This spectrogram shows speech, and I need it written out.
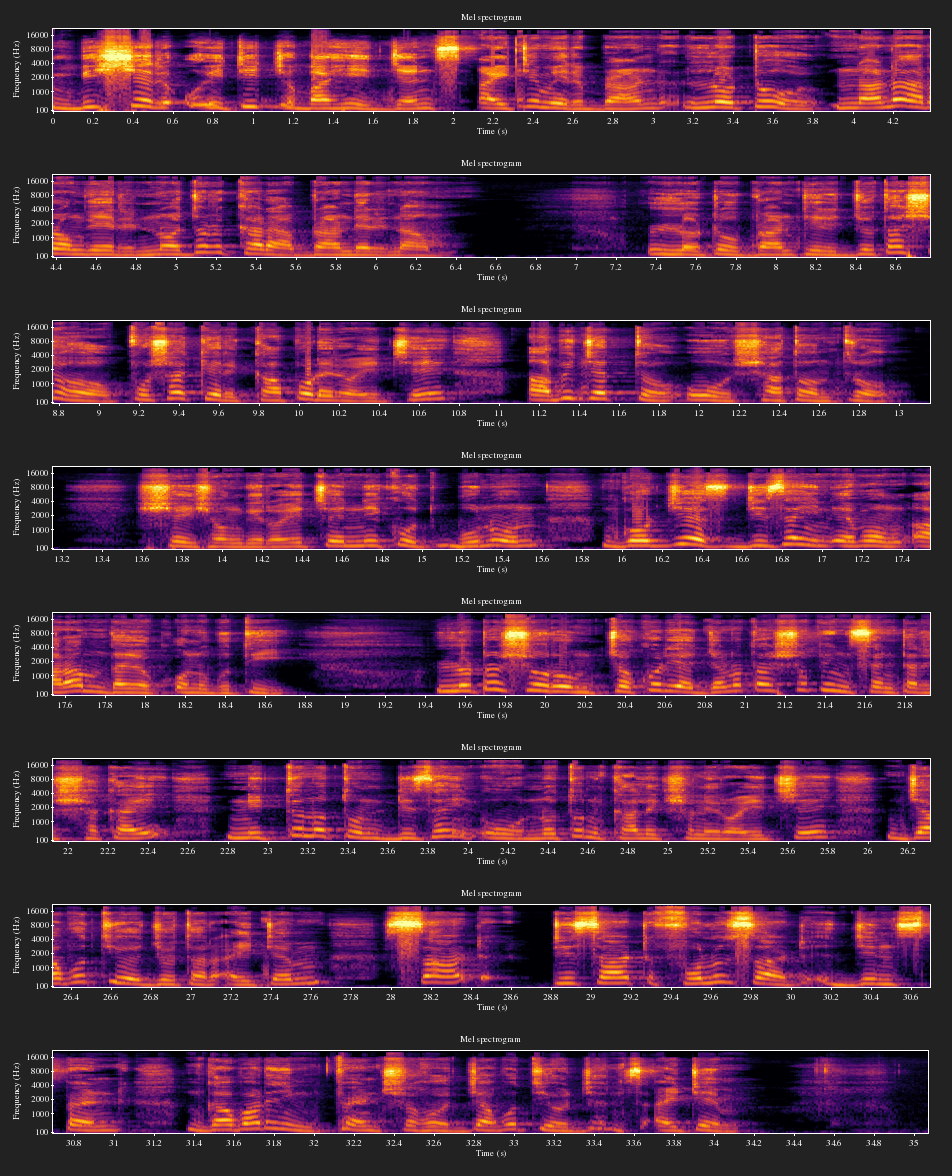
বিশ্বের ঐতিহ্যবাহী জেন্টস আইটেমের ব্র্যান্ড লোটো নানা রঙের নজরকাড়া ব্র্যান্ডের নাম। লোটো ব্র্যান্ডটির জুতাসহ পোশাকের কাপড়ে রয়েছে আভিজাত্য ও স্বাতন্ত্র্য সেই সঙ্গে রয়েছে নিখুঁত বুনন, গর্জিয়াস ডিজাইন এবং আরামদায়ক অনুভূতি। Lotto showroom Chakaria Janata shopping centre শাখায় নিত্য নতুন ডিজাইন ও নতুন কালেকশনে রয়েছে যাবতীয় জুতার item, shirt T shirt polo shirt jeans pants গাবারিং pants সহ যাবতীয় জেন্টস আইটেম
